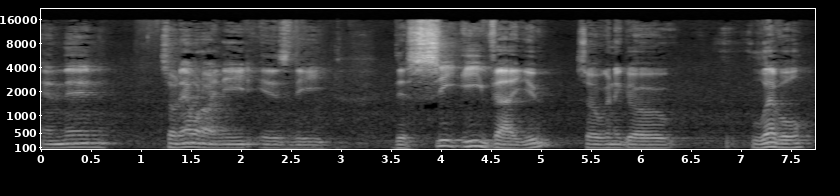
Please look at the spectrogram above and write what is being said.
And then, so now what I need is the, the CE value. So we're going to go level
